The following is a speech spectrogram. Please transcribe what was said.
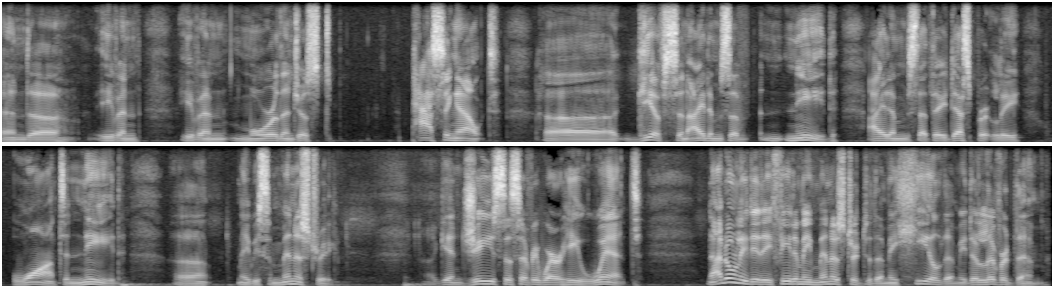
and uh, even even more than just passing out uh, gifts and items of need, items that they desperately want and need. Uh, maybe some ministry. Again, Jesus, everywhere he went, not only did he feed them, he ministered to them, he healed them, he delivered them.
